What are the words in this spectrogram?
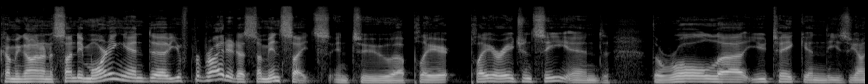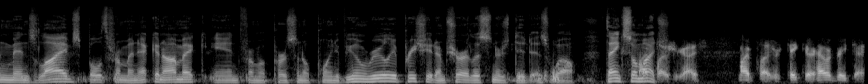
coming on on a Sunday morning, and uh, you've provided us some insights into uh, player player agency and the role uh, you take in these young men's lives, both from an economic and from a personal point of view. And we really appreciate it. I'm sure our listeners did as well. Thanks so My much. My pleasure, guys. My pleasure. Take care. Have a great day.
